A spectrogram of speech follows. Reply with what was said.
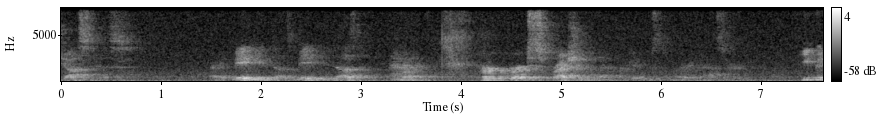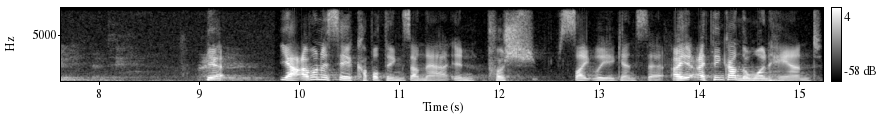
justice, right? Maybe it does, maybe it doesn't, but her, her expression of that forgiveness to Larry Nassar, he'd been convicted, right? Yeah. Yeah, I want to say a couple things on that and push slightly against it. I, I think on the one hand,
